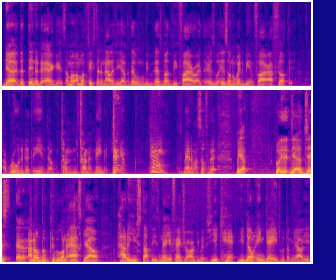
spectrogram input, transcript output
The the thinner the air gets. I'm gonna fix that analogy, y'all, because that was gonna be that's about to be fire right there. It's, it's on the way to being fire. I felt it. I ruined it at the end though, trying, trying to name it. Damn. I was mad at myself for that. But yeah. But yeah, just, I know people are to ask y'all, how do you stop these manufactured arguments? You can't. You don't engage with them, y'all. You,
